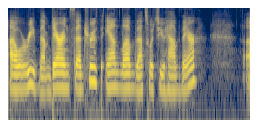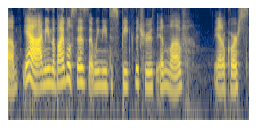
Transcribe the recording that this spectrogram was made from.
I will read them. Darren said, Truth and love, that's what you have there. Um, yeah, I mean, the Bible says that we need to speak the truth in love. And of course,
